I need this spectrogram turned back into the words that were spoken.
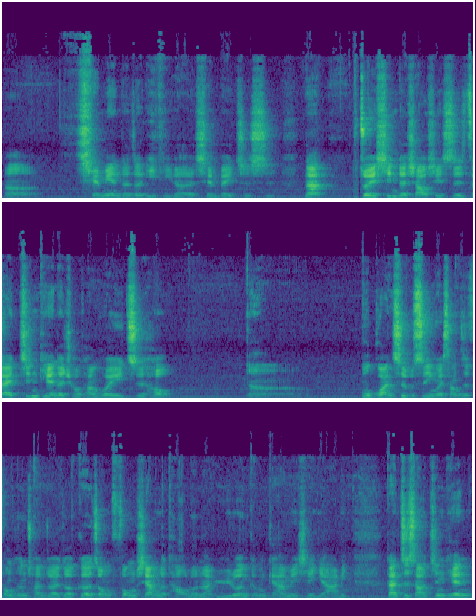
呃前面的这议题的先辈知识。那最新的消息是在今天的球团会议之后，呃，不管是不是因为上次风声传出来之后，各种风向的讨论啊，舆论可能给他们一些压力，但至少今天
